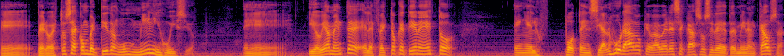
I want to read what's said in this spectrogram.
Eh, pero esto se ha convertido en un mini juicio. Eh, y obviamente el efecto que tiene esto en el potencial jurado que va a ver ese caso si le determinan causa,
